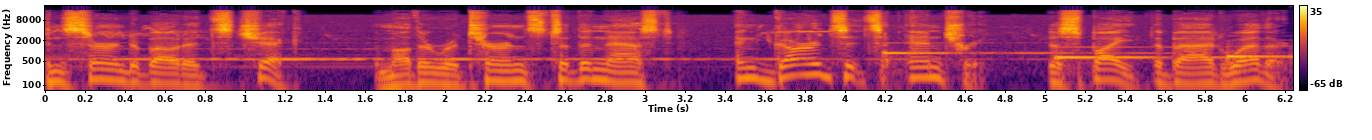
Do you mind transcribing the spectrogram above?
Concerned about its chick, the mother returns to the nest and guards its entry despite the bad weather.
